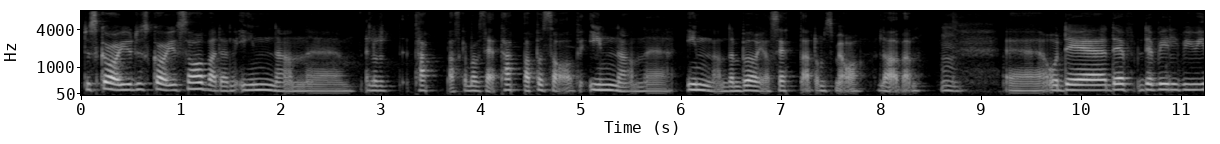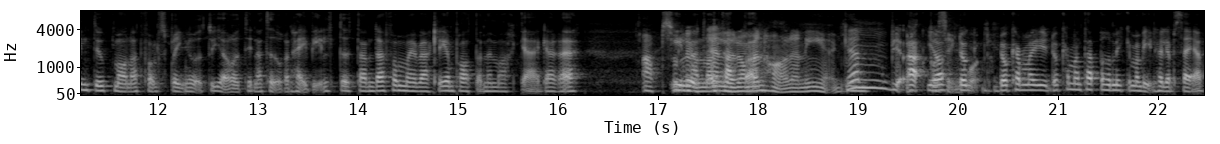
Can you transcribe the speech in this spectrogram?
Du ska ju, du ska ju sava den innan, eh, eller tappa ska man säga, tappa på sav innan, eh, innan den börjar sätta de små löven. Mm. Eh, och det, det, det vill vi ju inte uppmana att folk springer ut och gör ute i naturen hej vilt utan där får man ju verkligen prata med markägare. Absolut, Innan man eller om tappar. man har en egen björk Ja, på ja, sin då, gård. då, kan man ju, då kan man tappa hur mycket man vill höll jag på att säga.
